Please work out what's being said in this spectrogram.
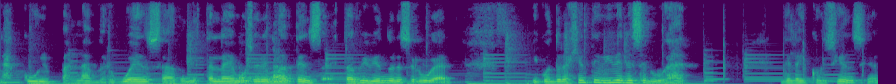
las culpas, las vergüenzas, donde están las emociones más densas. Estás viviendo en ese lugar y cuando la gente vive en ese lugar de la inconsciencia,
